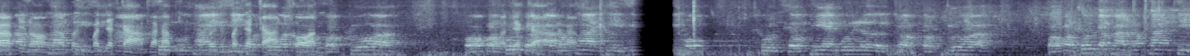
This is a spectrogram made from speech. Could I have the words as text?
พาพี่น้องนะเบิ่งบรรยากาศนะครับเบิ่งบรรยากาศก่อนบรรยากาศนะครับที่สิบหกคุณสมเพียรบุญเลิศชอบครอบครัว ขอขอบคุณเจ้าภาพทุกท่านที่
